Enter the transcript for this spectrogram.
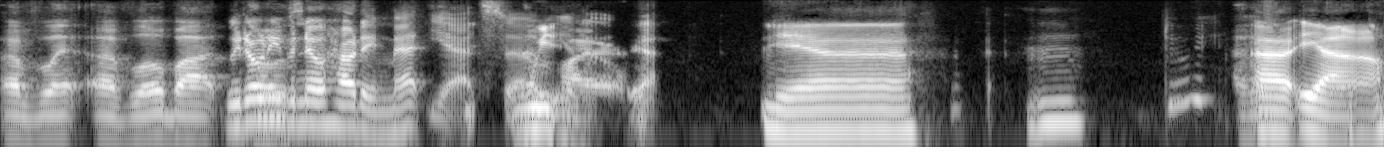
of of Lobot. we don't even know how they met yet. So We- you know. Empire. yeah. Mm, do we? I don't Uh, yeah,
